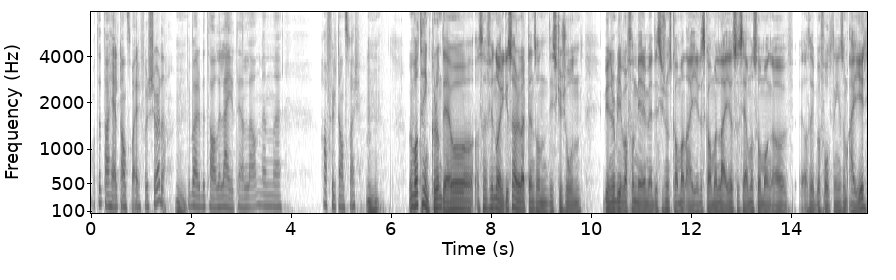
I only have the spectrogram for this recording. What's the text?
måtte ta helt ansvar for sjøl. Mm. Ikke bare betale leie til en eller annen, men uh, ha fullt ansvar. Mm. Men hva tenker du om det å altså For i Norge så har det vært en sånn diskusjon Begynner å bli i hvert fall mer og mer diskusjon Skal man eie eller skal man leie? Og så ser man så mange av altså, befolkningen som eier.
